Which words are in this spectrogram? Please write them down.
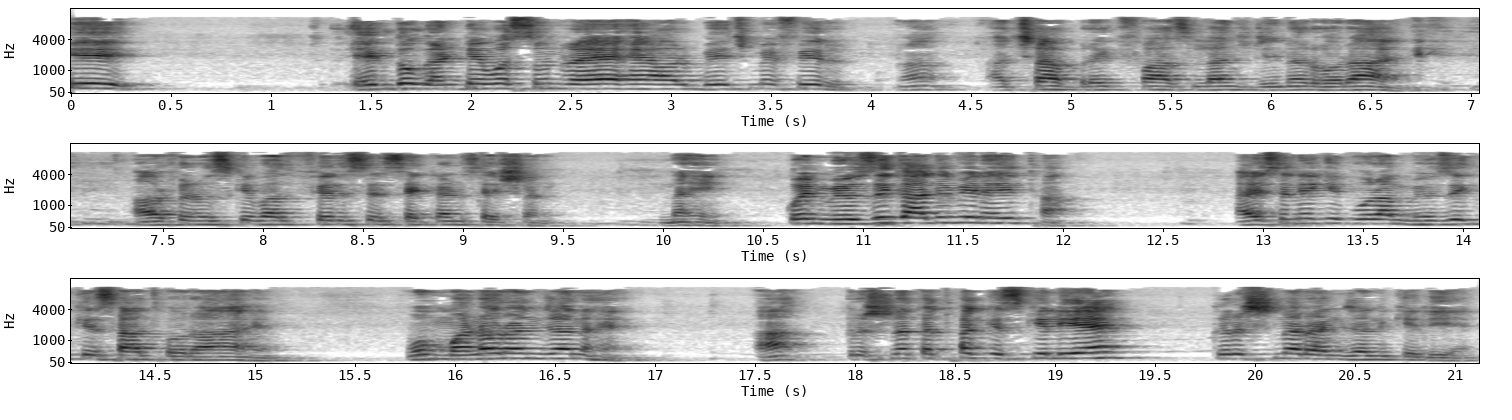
कि एक दो घंटे वो सुन रहे हैं और बीच में फिर ना, अच्छा ब्रेकफास्ट लंच डिनर हो रहा है। और फिर उसके बाद फिर से सेकंड सेशन नहीं। कोई म्यूज़िक आदि भी नहीं था। ऐसे नहीं कि पूरा म्यूज़िक के साथ हो रहा है। वो मनोरंजन है। हाँ कृष्ण कथा किसके लिए है? कृष्ण रंजन के लिए।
